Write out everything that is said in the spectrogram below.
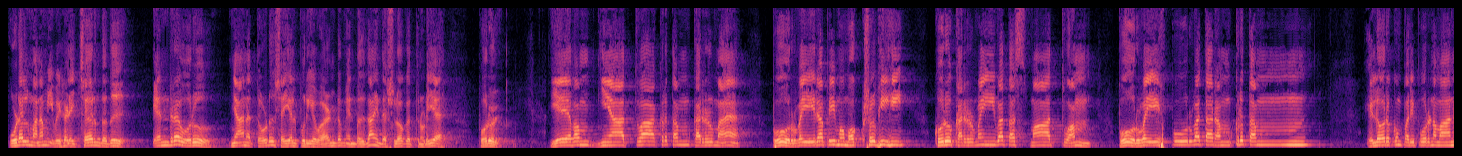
உடல் மனம் இவைகளை சேர்ந்தது என்ற ஒரு ஞானத்தோடு செயல் புரிய வேண்டும் என்பதுதான் இந்த ஸ்லோகத்தினுடைய பொருள். ஏவம் ஜாத்வா கிருத்தம் கர்ம பூர்வைரபி முமுக்ஷுபி குரு கர்மைவ தஸ்மாத்வம் பூர்வை பூர்வதரம் கிருத்தம். எல்லோருக்கும் பரிபூர்ணமான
